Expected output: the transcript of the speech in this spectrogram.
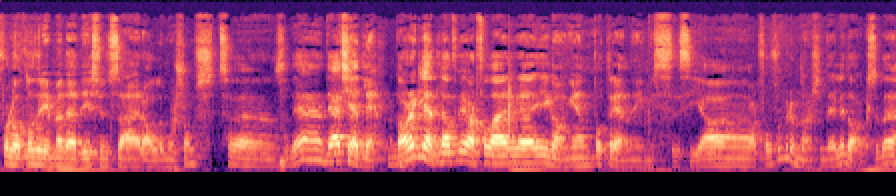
får lov til å drive med det de syns er aller morsomst. så det, det, er kjedelig. Men da er det gledelig at vi i hvert fall er i gang igjen på treningssida, i hvert fall for Brumunddal del i dag. Så det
